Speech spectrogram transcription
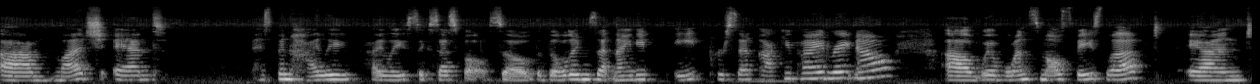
um, much and has been highly, highly successful. So the building's at 98% occupied right now. Um, we have one small space left and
